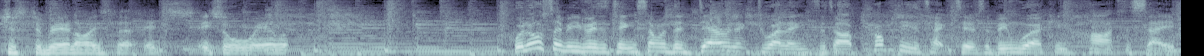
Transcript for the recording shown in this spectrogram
just to realise that it's it's all real. We'll also be visiting some of the derelict dwellings that our property detectives have been working hard to save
